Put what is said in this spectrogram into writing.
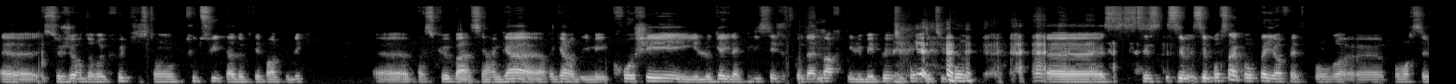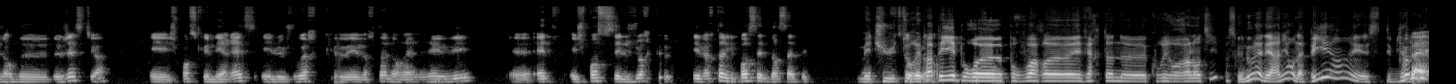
ce genre de recrues qui sont tout de suite adoptés par le public. parce que bah, c'est un gars, regarde, il met crochet, et le gars il a glissé jusqu'au Danemark, il lui met petit pont, petit pont. c'est pour ça qu'on paye en fait, pour, pour voir ce genre de, de gestes, tu vois. Et je pense que Neres est le joueur que Everton aurait rêvé euh, être. Et je pense que c'est le joueur que Everton il pense être dans sa tête. Mais tu t'aurais pas payé pour, euh, pour voir euh, Everton courir au ralenti? Parce que nous, l'année dernière, on a payé, hein, et c'était bien. Bah,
